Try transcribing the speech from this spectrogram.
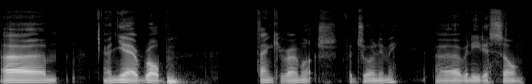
Um, and yeah, Rob, thank you very much for joining me. Uh, we need a song.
